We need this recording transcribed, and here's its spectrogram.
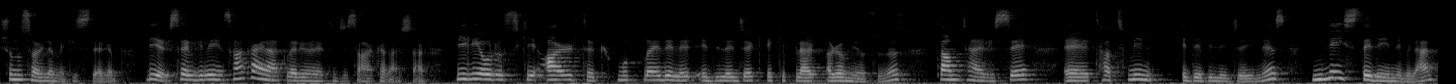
şunu söylemek isterim. Bir, sevgili insan kaynakları yöneticisi arkadaşlar, biliyoruz ki artık mutlu edile- edilecek ekipler aramıyorsunuz. Tam tersi e, tatmin edebileceğiniz, ne istediğini bilen,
